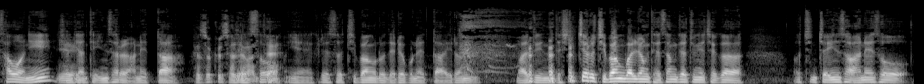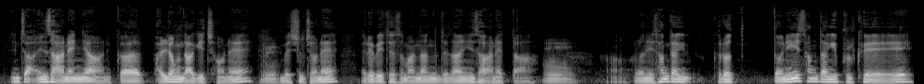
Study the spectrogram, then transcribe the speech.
음, 사원이 예. 자기한테 인사를 안 했다. 배석규 사장한테. 그래서, 예, 그래서 지방으로 내려보냈다 이런 말도 있는데 실제로 지방 발령 대상자 중에 제가 어, 진짜 인사 안 해서 인사 인사 안 했냐? 그러니까 발령 나기 전에 예. 며칠 전에 엘리베이터에서 만났는데 난 인사 안 했다. 음. 어, 그러니 상당히 그렇더니 상당히 불쾌해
